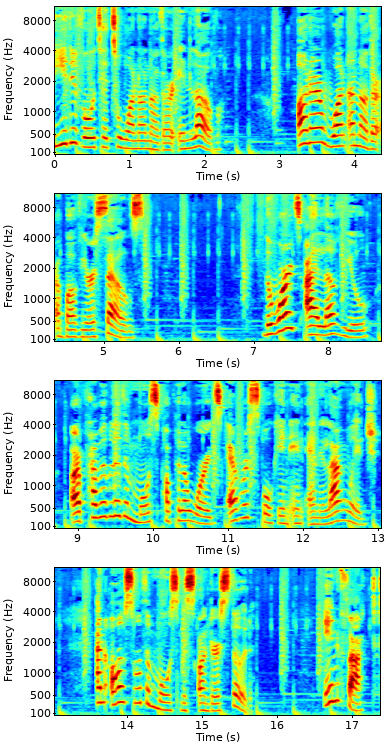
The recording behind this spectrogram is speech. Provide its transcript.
Be devoted to one another in love. Honor one another above yourselves. The words I love you are probably the most popular words ever spoken in any language, and also the most misunderstood. In fact,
